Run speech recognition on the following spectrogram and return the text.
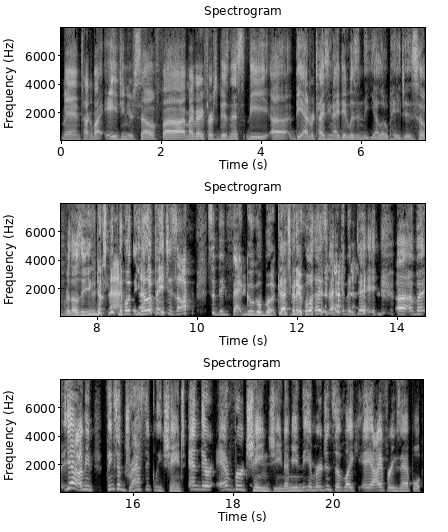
Man, talk about aging yourself. Uh, my very first business, the uh, the advertising I did was in the yellow pages. So for those of you who don't know what the yellow pages are, it's a big fat Google book. That's what it was back in the day. Uh, but yeah, I mean, things have drastically changed, and they're ever changing. I mean, the emergence of like AI, for example,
